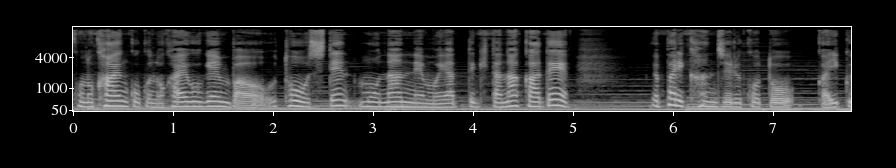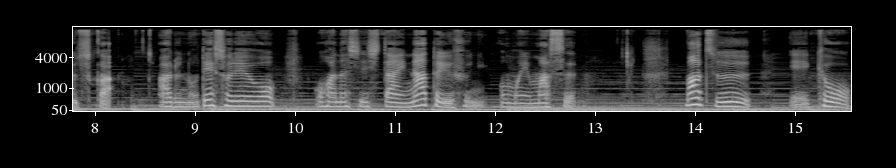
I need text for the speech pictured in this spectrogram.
この韓国の介護現場を通してもう何年もやってきた中でやっぱり感じることがいくつかあるのでそれをお話ししたいなというふうに思います。まず、えー、今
